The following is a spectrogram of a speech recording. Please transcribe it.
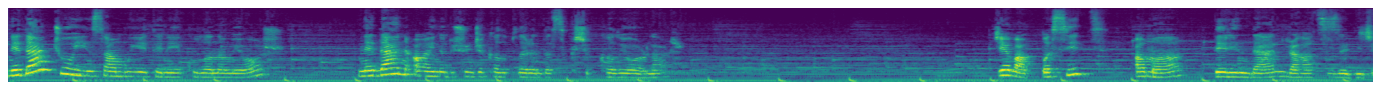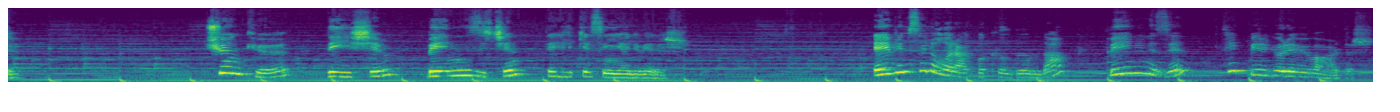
Neden çoğu insan bu yeteneği kullanamıyor? Neden aynı düşünce kalıplarında sıkışıp kalıyorlar? Cevap basit ama derinden rahatsız edici. Çünkü değişim beyniniz için tehlike sinyali verir. Evrimsel olarak bakıldığında beyninizin tek bir görevi vardır.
